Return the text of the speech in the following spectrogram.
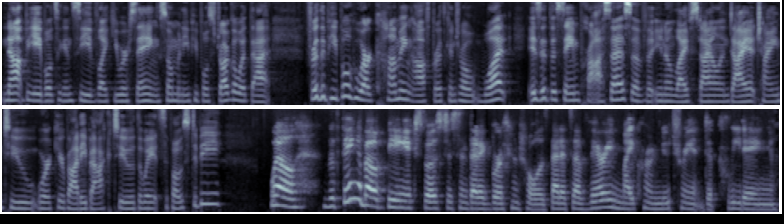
not be able to conceive like you were saying so many people struggle with that. For the people who are coming off birth control what is it the same process of you know lifestyle and diet trying to work your body back to the way it's supposed to be? Well the thing about being exposed to synthetic birth control is that it's a very micronutrient depleting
